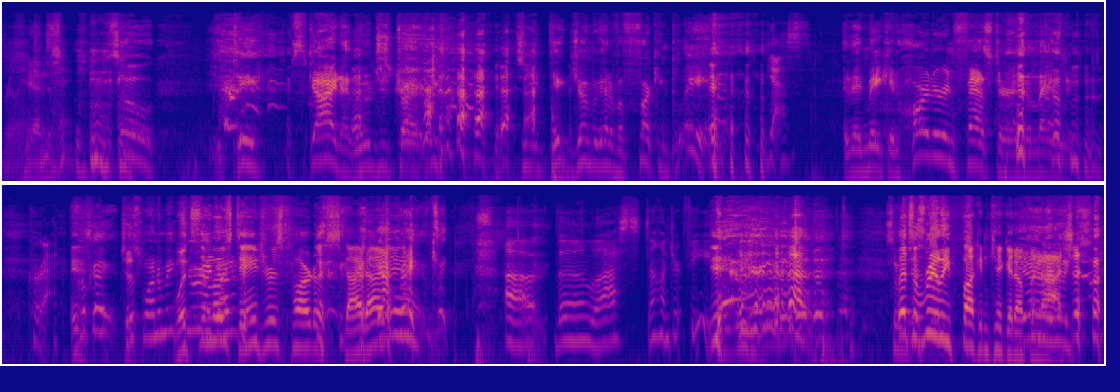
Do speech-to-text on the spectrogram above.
really Yeah, this- interesting So you take skydiving. We were just trying. So you take jumping out of a fucking plane yes and then make it harder and faster in the landing. correct Okay, just want to make What's sure. What's the I got most it. dangerous part of skydiving? Like, uh the last 100 feet so Let's just- really fucking kick it up a yeah, notch. like,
